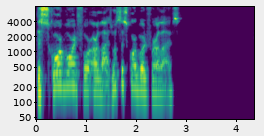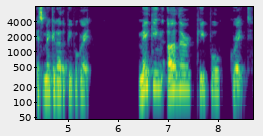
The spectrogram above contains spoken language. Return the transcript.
the scoreboard for our lives. What's the scoreboard for our lives? It's making other people great. Making other people great.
